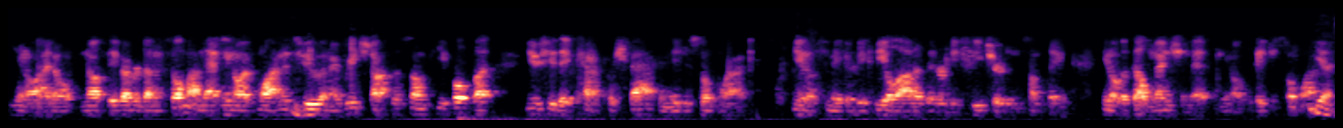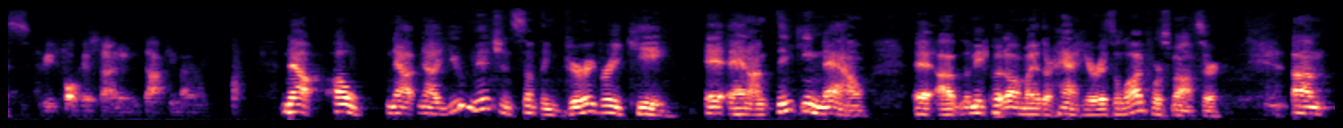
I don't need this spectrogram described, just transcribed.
you know, I don't know if they've ever done a film on that. You know, I've wanted to and I've reached out to some people, but usually they kind of push back and they just don't want, you know, to make a big deal out of it or be featured in something, you know, but they'll mention it, you know, they just don't want Yes. to be focused on in a documentary. Now, oh, now, now you mentioned something very, very key, and I'm thinking now. Uh, uh, let me put on my other hat here as a law enforcement officer. Um,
